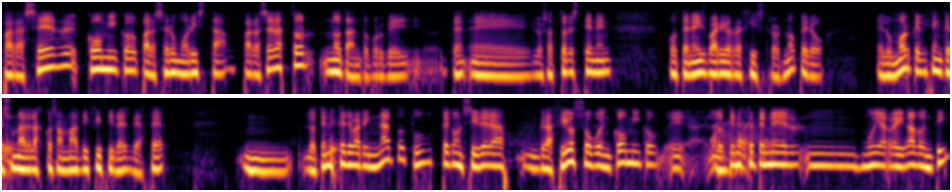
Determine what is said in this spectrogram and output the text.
para ser cómico, para ser humorista, para ser actor, no tanto, porque te- eh, los actores tienen o tenéis varios registros, ¿no? Pero el humor, que dicen que es una de las cosas más difíciles de hacer, mm, lo tienes que llevar innato. ¿Tú te consideras gracioso, buen cómico? Eh, ¿Lo tienes que tener mm, muy arraigado en ti?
